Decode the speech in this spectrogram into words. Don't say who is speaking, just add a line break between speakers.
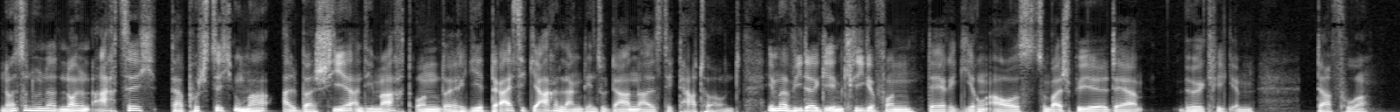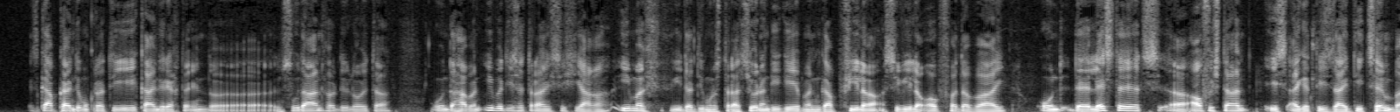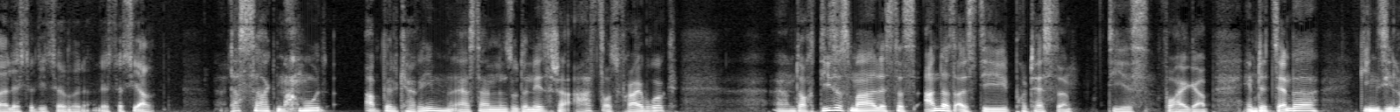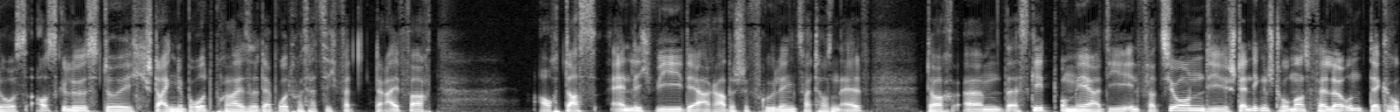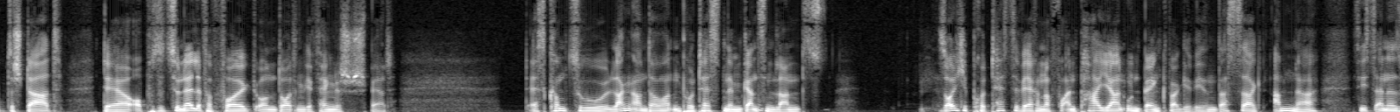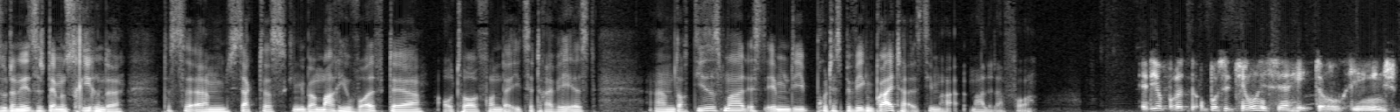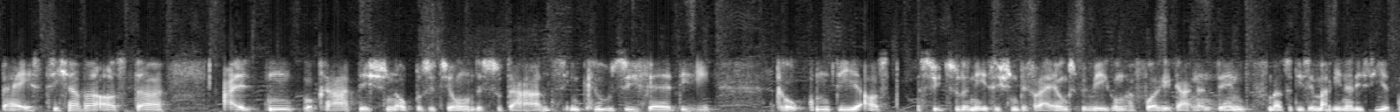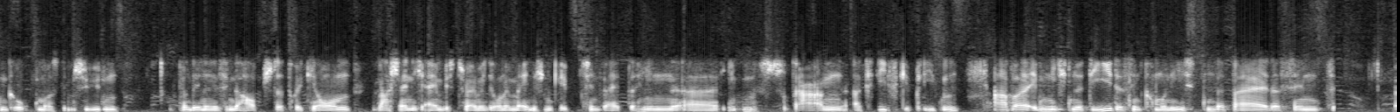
1989, da pusht sich Umar al-Bashir an die Macht und regiert 30 Jahre lang den Sudan als Diktator. Und immer wieder gehen Kriege von der Regierung aus, zum Beispiel der Bürgerkrieg im Darfur.
Es gab keine Demokratie, keine Rechte in, in Sudan für die Leute. Und da haben über diese 30 Jahre immer wieder Demonstrationen gegeben, gab viele zivile Opfer dabei. Und der letzte jetzt, äh, Aufstand ist eigentlich seit Dezember, letztes Dezember, letztes Jahr
das sagt Mahmoud Abdelkarim. Er ist ein sudanesischer Arzt aus Freiburg. Ähm, doch dieses Mal ist das anders als die Proteste, die es vorher gab. Im Dezember ging sie los, ausgelöst durch steigende Brotpreise. Der Brotpreis hat sich verdreifacht. Auch das ähnlich wie der arabische Frühling 2011. Doch ähm, es geht um mehr. Die Inflation, die ständigen Stromausfälle und der korrupte Staat, der Oppositionelle verfolgt und dort in Gefängnisse sperrt. Es kommt zu lang andauernden Protesten im ganzen Land. Solche Proteste wären noch vor ein paar Jahren undenkbar gewesen. Das sagt Amna. Sie ist eine sudanesische Demonstrierende. Das, ähm, sie sagt das gegenüber Mario Wolf, der Autor von der IC3W ist. Ähm, doch dieses Mal ist eben die Protestbewegung breiter als die Male davor.
Die Opposition ist sehr heterogen, speist sich aber aus der alten demokratischen Opposition des Sudans, inklusive die Gruppen, die aus der südsudanesischen Befreiungsbewegung hervorgegangen sind, also diese marginalisierten Gruppen aus dem Süden, von denen es in der Hauptstadtregion wahrscheinlich ein bis zwei Millionen Menschen gibt, sind weiterhin äh, im Sudan aktiv geblieben. Aber eben nicht nur die, da sind Kommunisten dabei, da sind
